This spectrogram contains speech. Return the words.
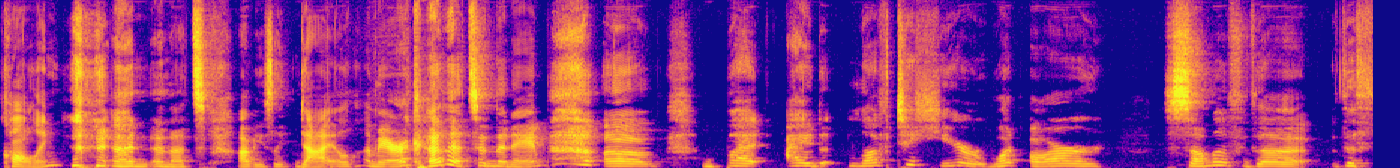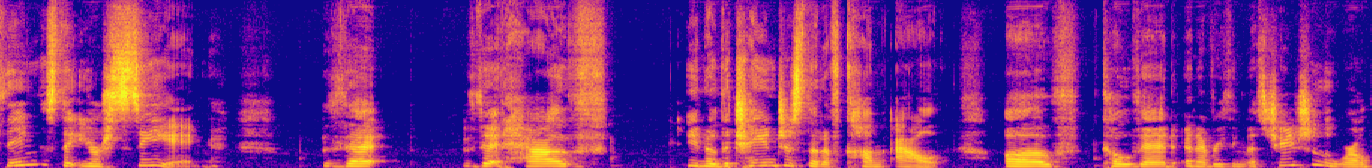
calling, and and that's obviously Dial America. That's in the name. Um, but I'd love to hear what are some of the the things that you're seeing that that have you know the changes that have come out of covid and everything that's changed in the world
